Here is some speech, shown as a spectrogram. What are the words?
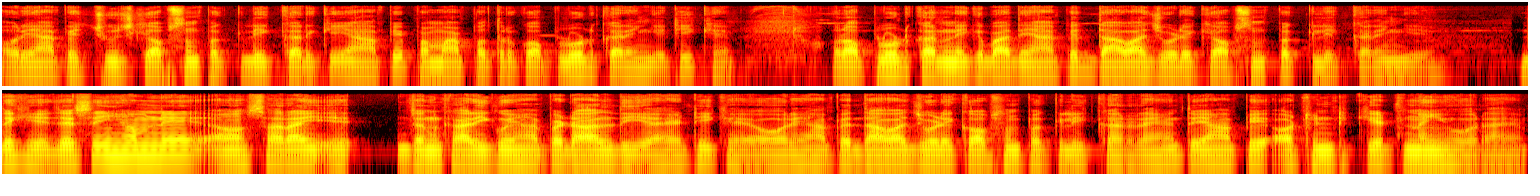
और यहाँ पे चूज़ के ऑप्शन पर क्लिक करके यहाँ पे प्रमाण पत्र को अपलोड करेंगे, ठीक है? और अपलोड करने के बाद यहाँ पे दावा जोड़े के ऑप्शन पर क्लिक करेंगे। देखिए, जैसे ही हमने सारा जानकारी को यहाँ पे डाल दिया है, ठीक है, और यहाँ पे दावा जोड़े के ऑप्शन पर क्लिक कर रहे हैं तो यहाँ पे ऑथेंटिकेट नहीं हो रहा है।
